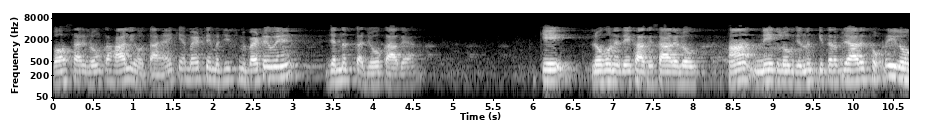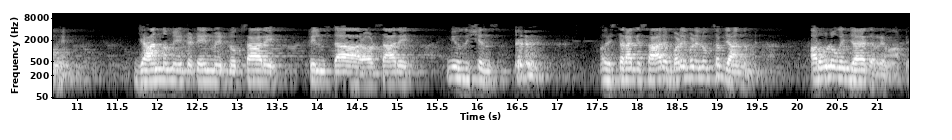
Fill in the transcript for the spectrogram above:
بہت سارے لوگوں کا حال ہی ہوتا ہے کہ بیٹھے مجلس میں بیٹھے ہوئے ہیں، جنت کا جوک آ گیا۔ کہ لوگوں نے دیکھا کہ سارے لوگ ہاں نیک لوگ جنت کی طرف جا رہے، تھوڑے ہی لوگ ہیں۔ جہنم میں انٹرٹینمنٹ لوگ سارے فلم سٹار اور سارے میوزیشنس اور اس طرح کے سارے بڑے بڑے لوگ سب جہنم میں اور وہ لوگ انجوائے کر رہے ہیں وہاں پہ۔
